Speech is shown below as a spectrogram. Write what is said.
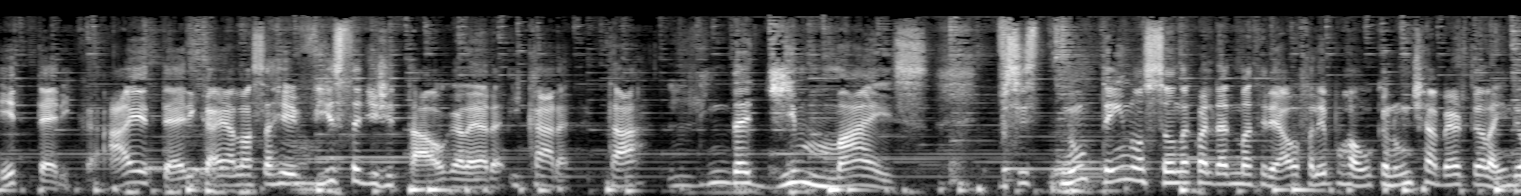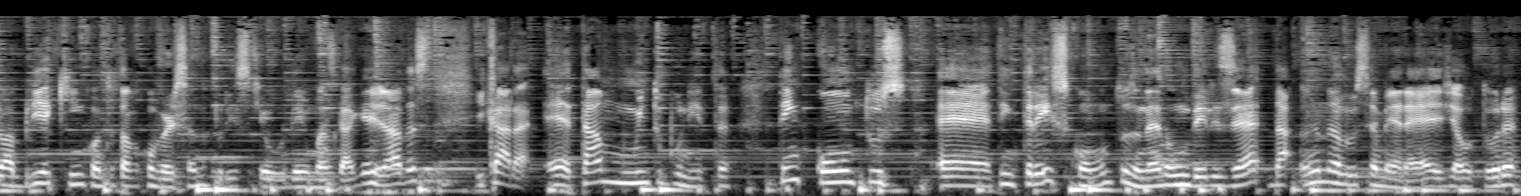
Etérica. A Etérica é a nossa revista digital, galera. E cara, tá linda demais. Vocês não têm noção da qualidade do material. Eu falei pro Raul que eu não tinha aberto ela ainda. Eu abri aqui enquanto eu tava conversando, por isso que eu dei umas gaguejadas. E, cara, é, tá muito bonita. Tem contos, é, tem três contos, né? Um deles é da Ana Lúcia Merege, autora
